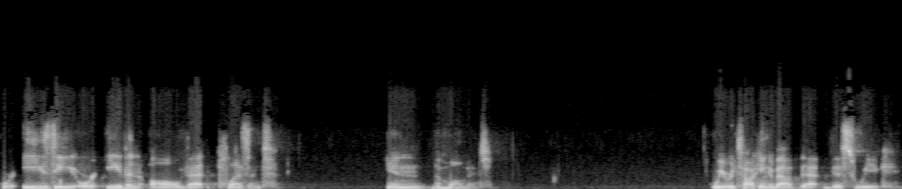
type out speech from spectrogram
or easy or even all that pleasant in the moment. We were talking about that this week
